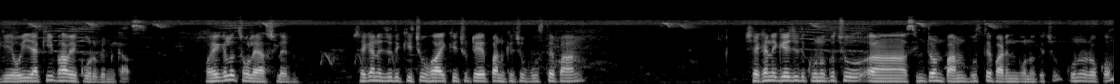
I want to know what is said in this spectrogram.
গিয়ে ওই একইভাবে করবেন কাজ। হয়ে গেলে চলে আসলেন। সেখানে যদি কিছু হয়, কিছু টের পান, কিছু বুঝতে পান, সেখানে গিয়ে যদি কোনো কিছু সিমটম পান, বুঝতে পারেন কোনো কিছু, কোনো রকম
